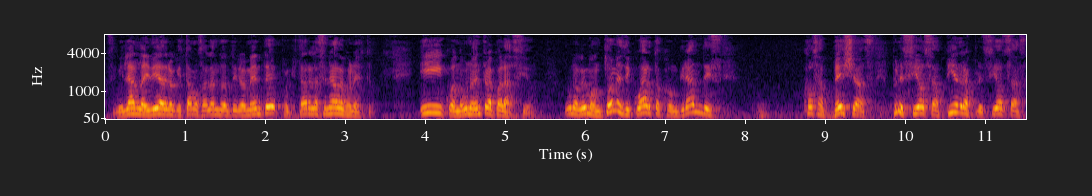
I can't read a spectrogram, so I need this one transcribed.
Similar la idea de lo que estamos hablando anteriormente, porque está relacionado con esto. Y cuando uno entra al palacio, uno ve montones de cuartos con grandes cosas bellas, preciosas, piedras preciosas,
